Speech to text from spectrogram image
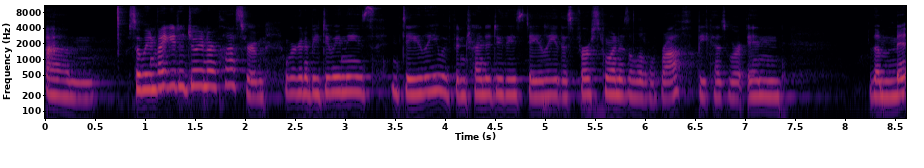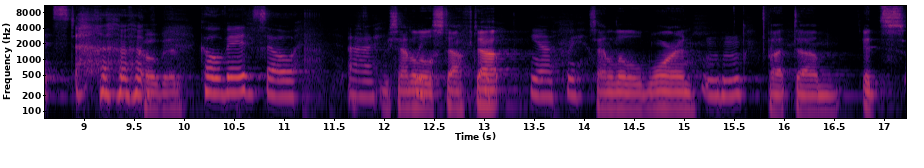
Um, so we invite you to join our classroom. We're going to be doing these daily. We've been trying to do these daily. This first one is a little rough because we're in the midst of COVID. COVID. So We sound a little stuffed up, yeah, we sound a little worn, Mm-hmm. but um, it's.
